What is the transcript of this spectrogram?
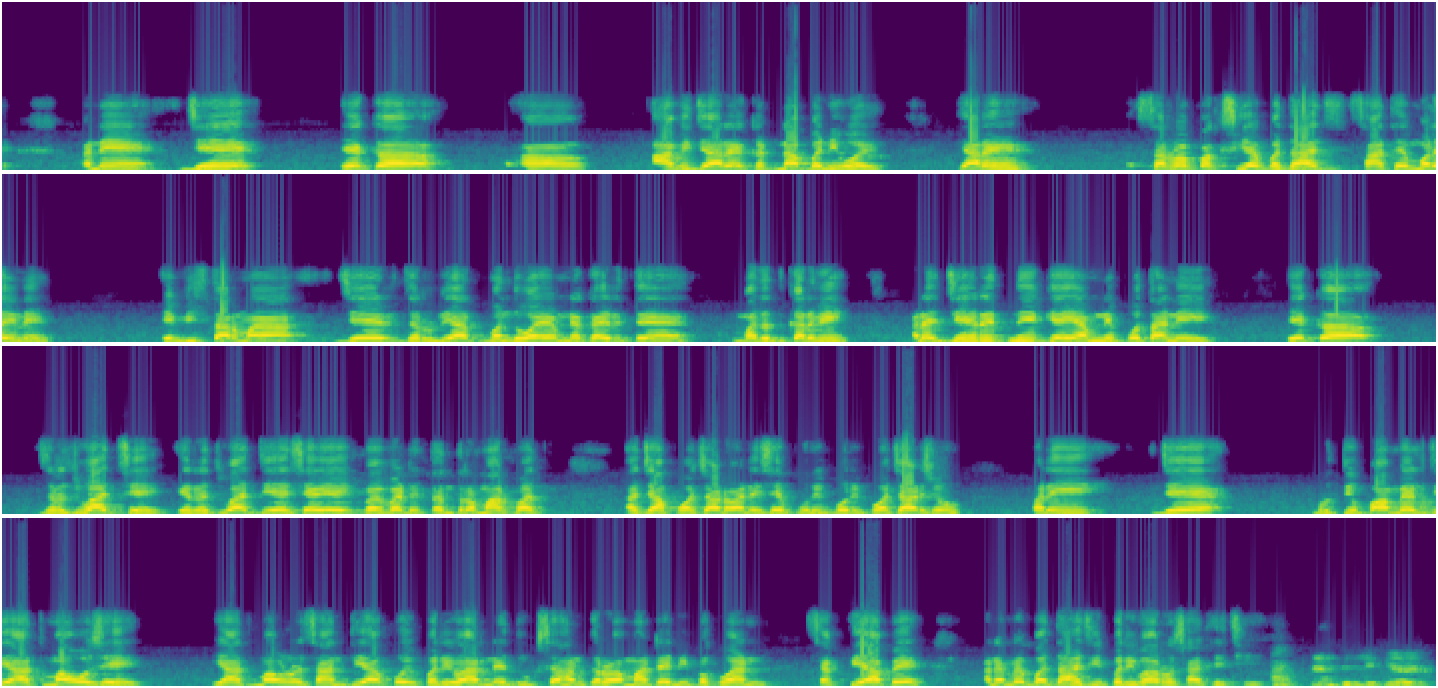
અને જે એક આવી જ્યારે ઘટના બની હોય, ત્યારે સર્વપક્ષીય બધા જ સાથે મળીને એ વિસ્તારમાં જે જરૂરિયાતમંદ હોય એમને કઈ રીતે મદદ કરવી અને જે રીતની કે એમની પોતાની એક રજૂઆત છે, એ રજૂઆત જે છે એ વહીવટી તંત્ર મારફત જ્યાં પહોંચાડવાની છે, પૂરીપૂરી પહોંચાડશું. ફરી જે મૃત્યુ પામેલ જે આત્માઓ છે, એ આત્માઓને શાંતિ આપો, એ પરિવારને દુઃખ સહન કરવા માટેની ભગવાન શક્તિ આપે. અને અમે બધા જ એ પરિવારો સાથે છીએ.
